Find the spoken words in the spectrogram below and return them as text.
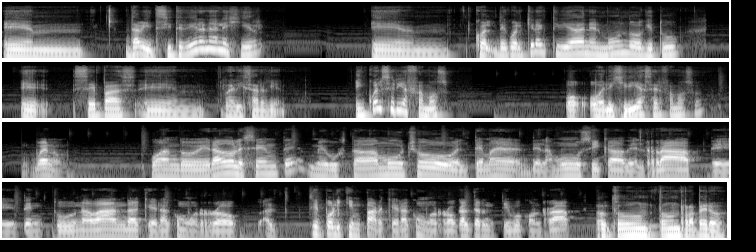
Em, David, si te dieran a elegir em, de cualquier actividad en el mundo que tú eh, sepas em, realizar bien, ¿en cuál serías famoso? ¿O, o elegirías ser famoso? Bueno, cuando era adolescente me gustaba mucho el tema de, de la música, del rap, de, de- tuve una banda que era como rock, tipo Linkin Park, que era como rock alternativo con rap. Todo, todo un, todo un rapero.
